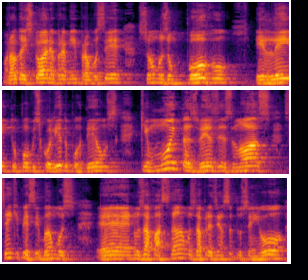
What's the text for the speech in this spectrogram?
Moral da história para mim e para você, somos um povo eleito, povo escolhido por Deus, que muitas vezes nós sem que percebamos, é, nos afastamos da presença do Senhor,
